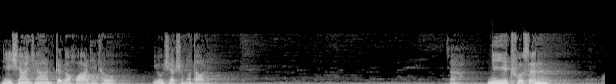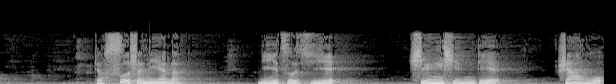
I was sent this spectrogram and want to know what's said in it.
你想想这个话里头有些什么道理？啊？你一出生，这四十年呢，你自己心行的善恶，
